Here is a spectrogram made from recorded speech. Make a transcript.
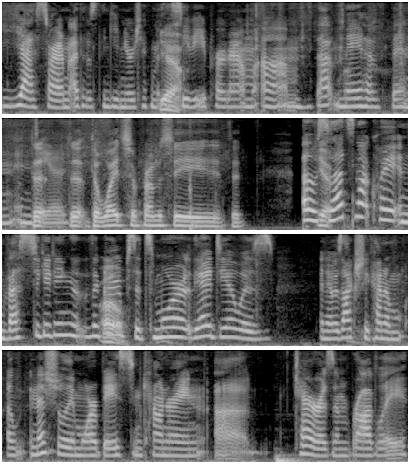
Yes, sorry, I'm, I was thinking you were talking about Yeah. the CVE program. Um, that may have been The, indeed. the the white supremacy. The, oh, yeah. so that's not quite investigating the Oh. groups. It's more the idea was, and it was actually kind of initially more based in countering uh, terrorism broadly.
